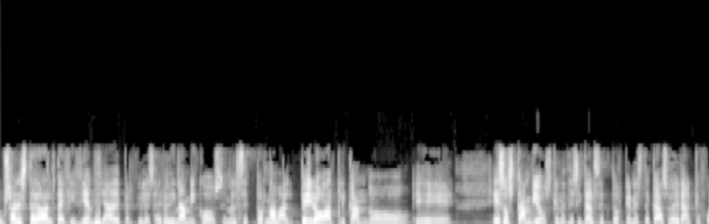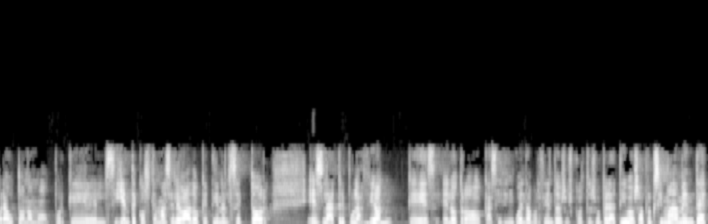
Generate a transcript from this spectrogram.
usar esta alta eficiencia de perfiles aerodinámicos en el sector naval, pero aplicando eh, esos cambios que necesita el sector, que en este caso era que fuera autónomo, porque el siguiente coste más elevado que tiene el sector es la tripulación, que es el otro casi 50% de sus costes operativos aproximadamente.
